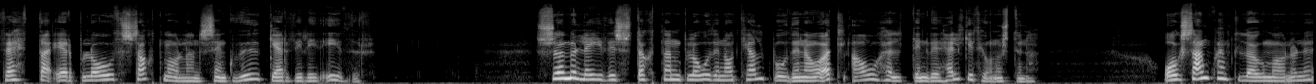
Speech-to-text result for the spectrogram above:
Þetta er blóð sáttmálan sem Guð gerði við yður. Sömu leiði stöktan blóðin á tjaldbúðina og öll áhöldin við helgithjónustuna. Og samkvæmt lögmálunu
